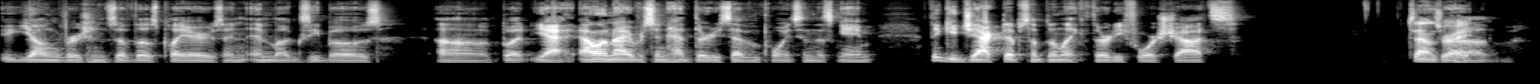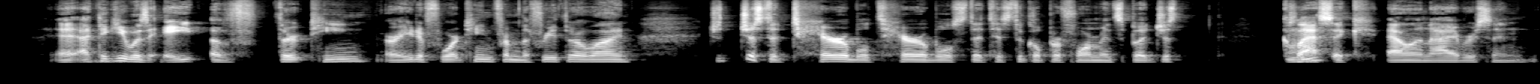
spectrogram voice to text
young versions of those players, and and Muggsy Bogues. Uh, but yeah, Allen Iverson had 37 points in this game. I think he jacked up something like 34 shots. Sounds right. Um, I think he was eight of 13 or eight of 14 from the free throw line. Just, just a terrible, terrible statistical performance, but just classic Allen Iverson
